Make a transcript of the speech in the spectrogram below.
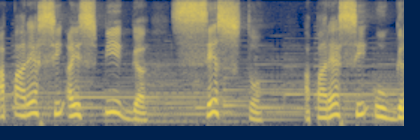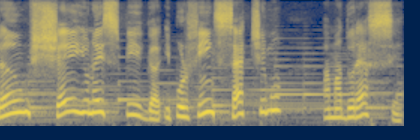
aparece a espiga. Sexto, aparece o grão cheio na espiga e por fim, sétimo, amadurece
